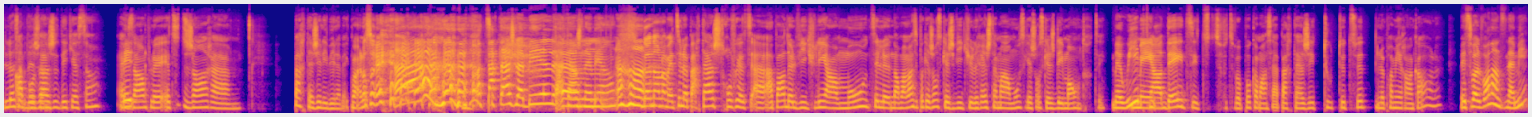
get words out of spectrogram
Là, ça En posant déjà... juste des questions? Mais- Exemple, es-tu du genre à partager les billes avec moi? Non, c'est vrai. Ah! Partage la bille. Partage la euh, bille. non, non, non, mais tu sais, le partage, je trouve que, à, à part de le véhiculer en mots, tu sais, le- normalement, c'est pas quelque chose que je véhiculerais justement en mots, c'est quelque chose que je démontre, tu sais. Mais oui, mais en date, tu vas pas commencer à partager tout, tout de suite le premier encore, là. Mais tu vas le voir dans la dynamique.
